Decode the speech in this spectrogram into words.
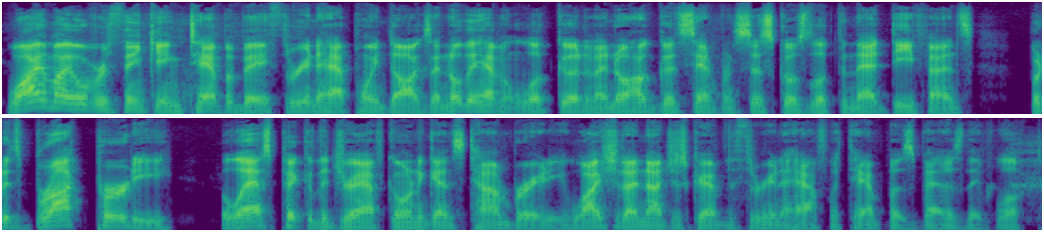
Why am I overthinking Tampa Bay three and a half point dogs? I know they haven't looked good, and I know how good San Francisco's looked in that defense, but it's Brock Purdy, the last pick of the draft, going against Tom Brady. Why should I not just grab the three and a half with Tampa as bad as they've looked?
